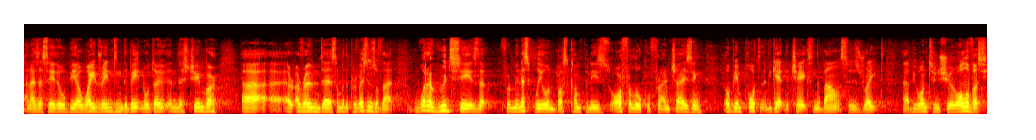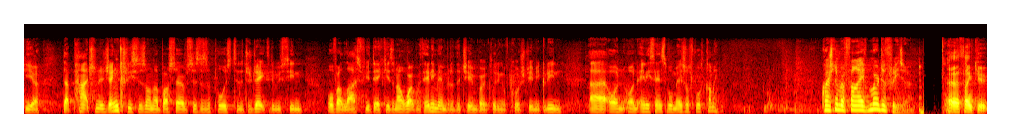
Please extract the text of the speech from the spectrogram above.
And as I say, there will be a wide-ranging debate, no doubt, in this chamber uh, uh around uh, some of the provisions of that. What I would say is that for municipally owned bus companies or for local franchising, it will be important that we get the checks and the balances right. Uh, we want to ensure, all of us here, that patronage increases on our bus services as opposed to the trajectory we've seen over the last few decades. And I'll work with any member of the Chamber, including, of course, Jamie Green, uh, on, on any sensible measures forthcoming. Question number five, Murdo Fraser. Uh, thank you.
